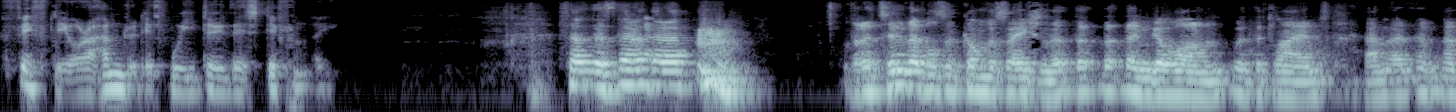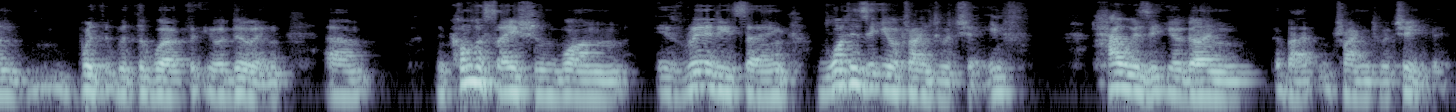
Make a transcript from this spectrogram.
50 or 100 if we do this differently. So there, there are there are two levels of conversation that, that, that then go on with the client um, and, and, and, with, with the work that you're doing. Um, and conversation one is really saying, what is it you're trying to achieve? How is it you're going about trying to achieve it?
